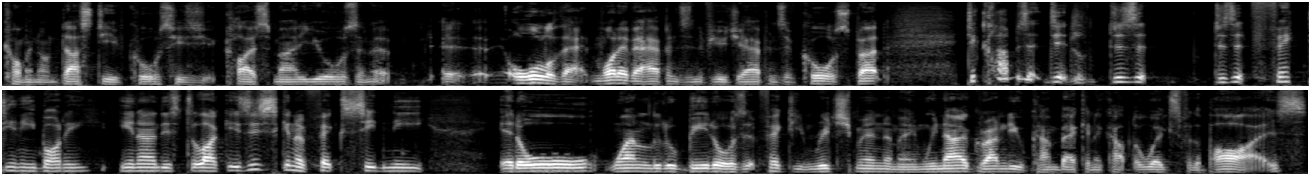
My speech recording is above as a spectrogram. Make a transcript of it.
comment on Dusty. Of course, he's a close mate of yours, and a, uh, all of that. And whatever happens in the future happens, of course. But do clubs? do- Does it? Does it affect anybody? You know, this to like is this going to affect Sydney at all, one little bit, or is it affecting Richmond? I mean, we know Grundy will come back in a couple of weeks for the Pies.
